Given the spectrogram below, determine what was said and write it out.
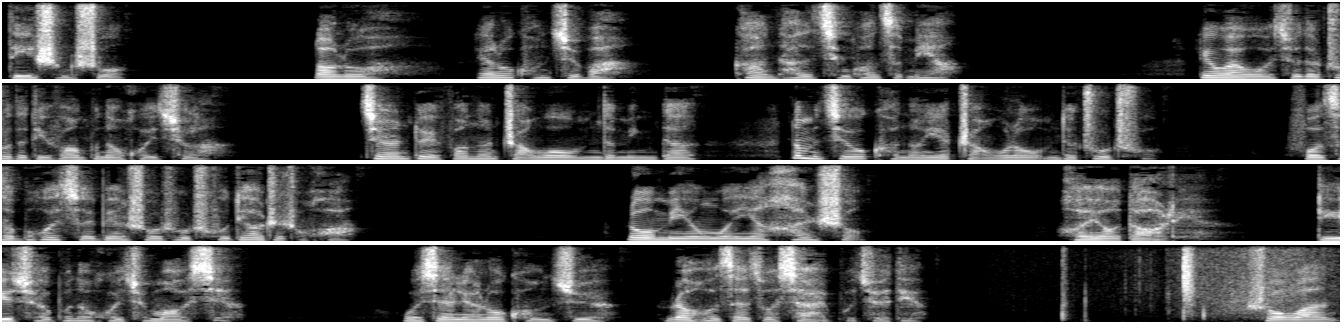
低声说：“老陆，联络孔局吧，看看他的情况怎么样。另外，我觉得住的地方不能回去了。既然对方能掌握我们的名单，那么极有可能也掌握了我们的住处，否则不会随便说出除掉这种话。”陆明闻言颔首：“很有道理。”的确不能回去冒险。我先联络孔局，然后再做下一步决定。说完，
